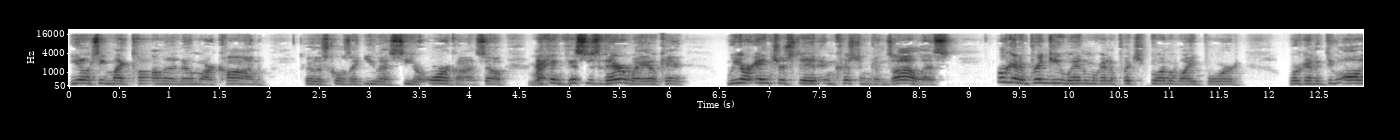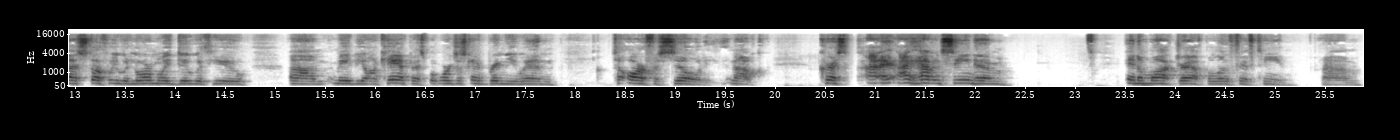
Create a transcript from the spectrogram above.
you don't see Mike Tomlin and Omar Khan go to schools like USC or Oregon. So right. I think this is their way. Okay, we are interested in Christian Gonzalez. We're going to bring you in. We're going to put you on the whiteboard. We're going to do all that stuff we would normally do with you, um, maybe on campus, but we're just going to bring you in to our facility. Now, Chris, I, I haven't seen him in a mock draft below 15. Um,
